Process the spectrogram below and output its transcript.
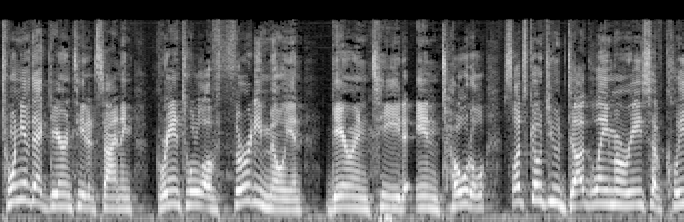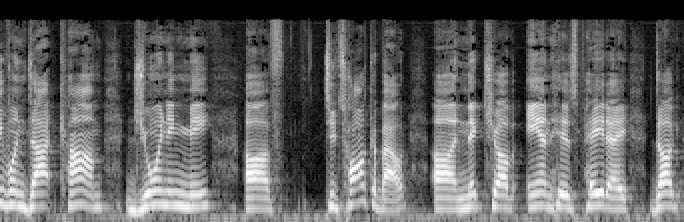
20 of that guaranteed at signing, grand total of 30 million guaranteed in total. So let's go to Doug Lesmerises of Cleveland.com joining me uh, to talk about uh, Nick Chubb and his payday. Doug,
